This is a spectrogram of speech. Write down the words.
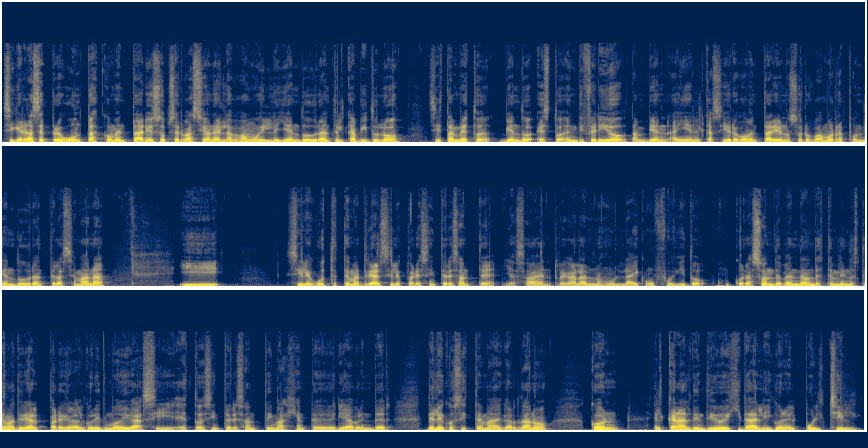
Si quieren hacer preguntas, comentarios, observaciones, las vamos a ir leyendo durante el capítulo. Si están viendo esto en diferido, también ahí en el casillero de comentarios nosotros vamos respondiendo durante la semana. Y si les gusta este material, si les parece interesante, ya saben, regalarnos un like, un fueguito, un corazón, depende de donde estén viendo este material, para que el algoritmo diga, sí, esto es interesante y más gente debería aprender del ecosistema de Cardano con el canal de Individuo Digital y con el Pool Chill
